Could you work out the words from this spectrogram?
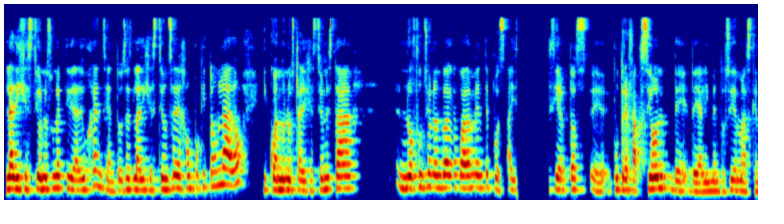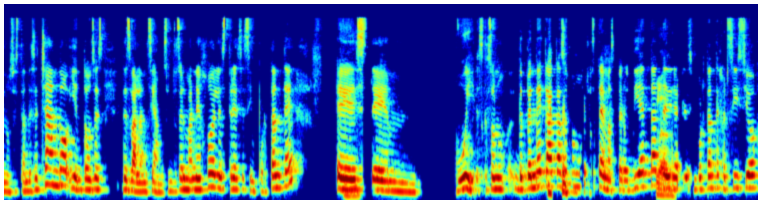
La digestión es una actividad de urgencia, entonces la digestión se deja un poquito a un lado y cuando nuestra digestión está no funcionando adecuadamente, pues hay ciertas eh, putrefacción de, de, alimentos y demás que nos están desechando y entonces desbalanceamos. Entonces el manejo del estrés es importante. Este, Uy, es que son, depende de cada caso, son muchos temas, pero dieta te diría que es importante, ejercicio,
